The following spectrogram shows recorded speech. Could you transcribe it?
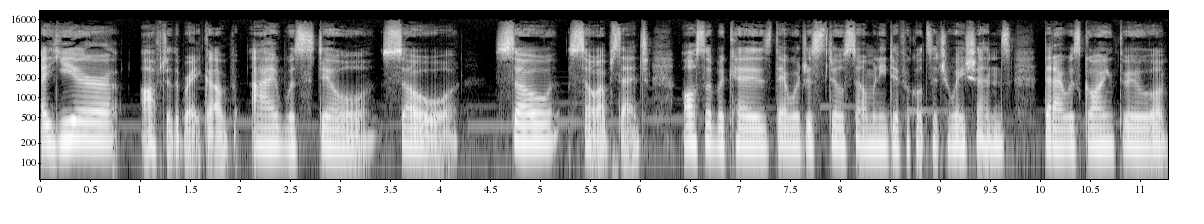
a year after the breakup, I was still so so, so upset. Also, because there were just still so many difficult situations that I was going through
